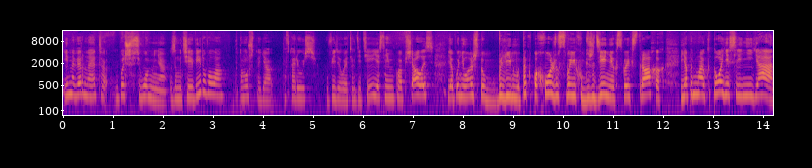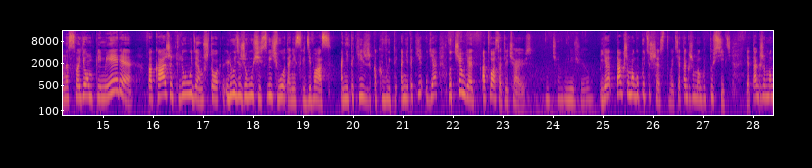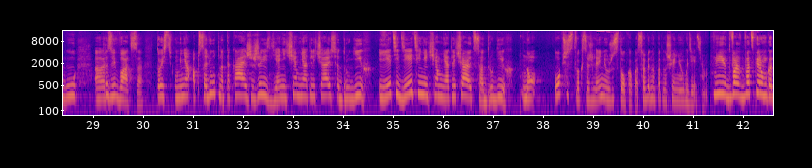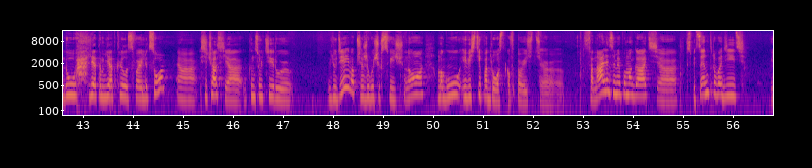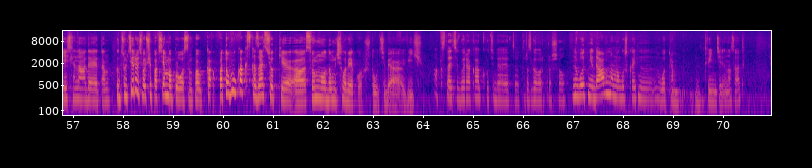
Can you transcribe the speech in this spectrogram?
И, наверное, это больше всего меня замотивировало, потому что я, повторюсь, увидела этих детей, я с ними пообщалась, я поняла, что, блин, мы так похожи в своих убеждениях, в своих страхах. И я понимаю, кто, если не я, на своем примере покажет людям, что люди, живущие с ВИЧ, вот они среди вас, они такие же, как вы, они такие, я, вот чем я от вас отличаюсь? Ничем. Ничем. Я также могу путешествовать, я также могу тусить, я также могу э, развиваться. То есть у меня абсолютно такая же жизнь, я ничем не отличаюсь от других. И эти дети ничем не отличаются от других. Но общество, к сожалению, жестоко, особенно по отношению к детям. И в 2021 году летом я открыла свое лицо. Э, сейчас я консультирую людей, вообще живущих с ВИЧ, но могу и вести подростков, то есть э, с анализами помогать, э, в спеццентр водить, если надо это, консультировать вообще по всем вопросам, по, по тому, как сказать все-таки э, своему молодому человеку, что у тебя ВИЧ. А, кстати говоря, как у тебя этот разговор прошел? Ну вот недавно, могу сказать, вот прям две недели назад,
